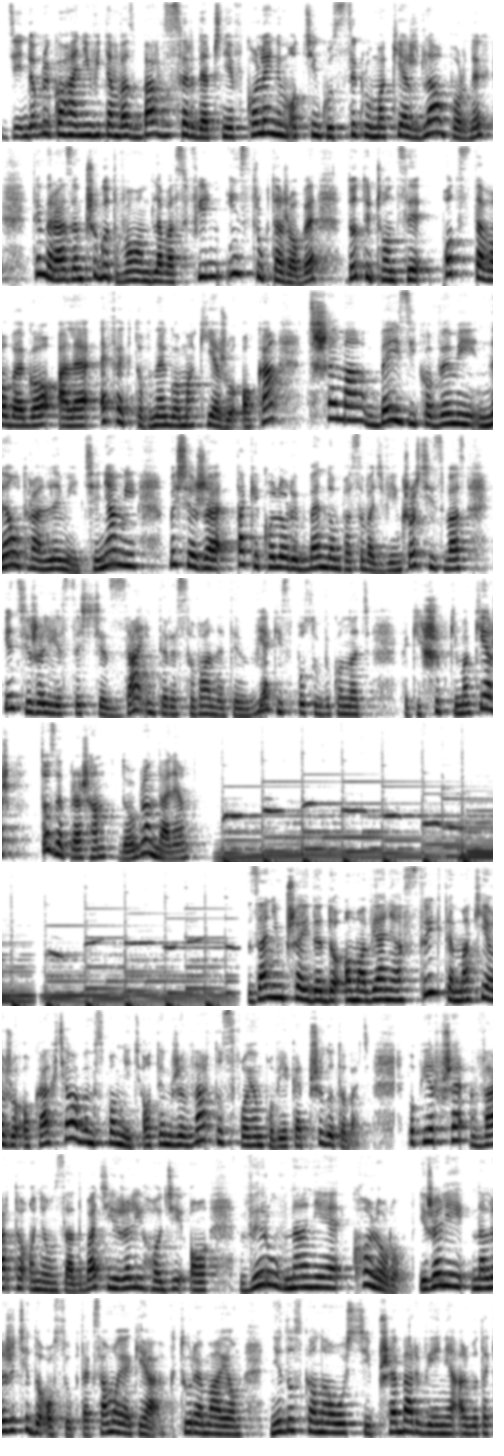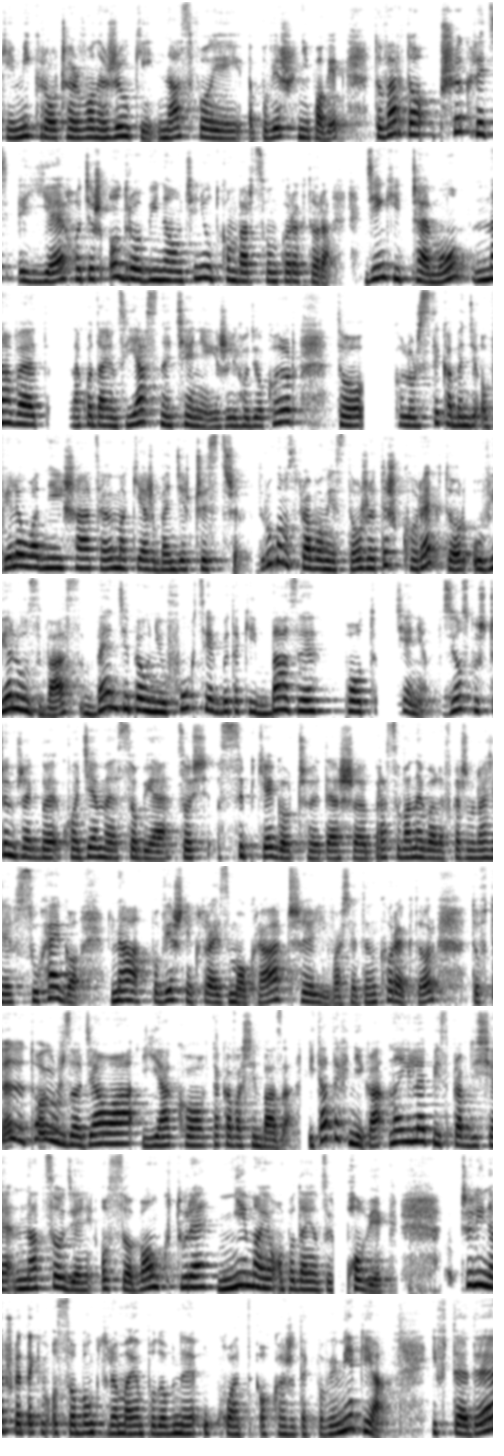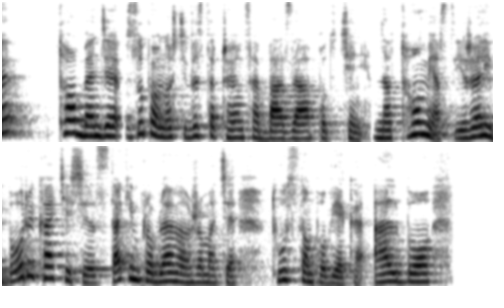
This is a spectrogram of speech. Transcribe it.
Dzień dobry kochani, witam Was bardzo serdecznie w kolejnym odcinku z cyklu Makijaż dla opornych. Tym razem przygotowałam dla Was film instruktażowy dotyczący podstawowego, ale efektownego makijażu oka trzema basicowymi, neutralnymi cieniami. Myślę, że takie kolory będą pasować większości z Was, więc jeżeli jesteście zainteresowane tym, w jaki sposób wykonać taki szybki makijaż, to zapraszam do oglądania. Zanim przejdę do omawiania stricte makijażu oka, chciałabym wspomnieć o tym, że warto swoją powiekę przygotować. Po pierwsze, warto o nią zadbać, jeżeli chodzi o wyrównanie koloru. Jeżeli należycie do osób, tak samo jak ja, które mają niedoskonałości, przebarwienia albo takie mikroczerwone żyłki na swojej powierzchni powiek, to warto przykryć je chociaż odrobiną cieniutką warstwą korektora. Dzięki czemu nawet Nakładając jasne cienie, jeżeli chodzi o kolor, to kolorystyka będzie o wiele ładniejsza, cały makijaż będzie czystszy. Drugą sprawą jest to, że też korektor u wielu z Was będzie pełnił funkcję jakby takiej bazy pod cienie. W związku z czym, że jakby kładziemy sobie coś sypkiego, czy też prasowanego, ale w każdym razie suchego na powierzchnię, która jest mokra, czyli właśnie ten korektor, to wtedy to już zadziała jako taka właśnie baza. I ta technika najlepiej sprawdzi się na co dzień osobom, które nie mają opadających powiek. Czyli na przykład takim osobom, które mają podobny układ oka, że tak powiem, jak ja. I wtedy to będzie w zupełności wystarczająca baza pod cienie. Natomiast jeżeli borykacie się z takim problemem, że macie tłustą powiekę albo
